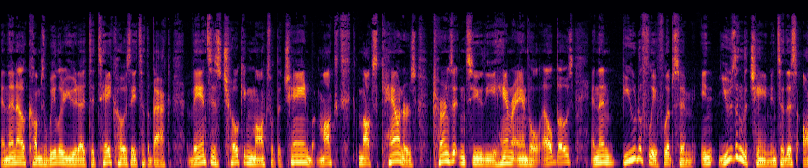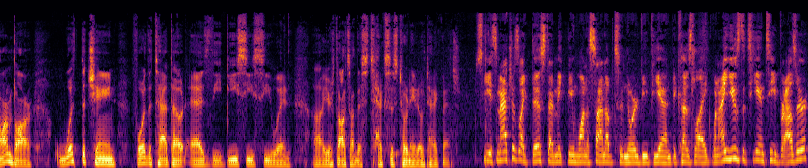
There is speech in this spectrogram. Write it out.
and then out comes Wheeler Yuta to take Jose to the back. Vance is choking Mox with the chain, but Mox, Mox counters, turns it into the hammer anvil elbows, and then beautifully flips him in using the chain into this armbar with the chain for the tap out as the BCC win. Uh, your thoughts on this Texas Tornado tag match? See, it's matches like this that make me want to sign up to NordVPN because, like, when I use the TNT browser,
